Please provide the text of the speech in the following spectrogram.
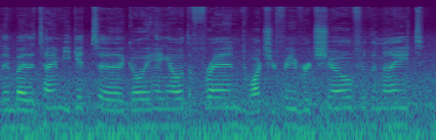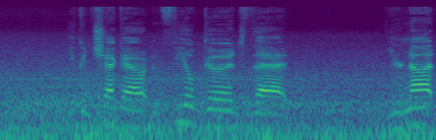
then by the time you get to go hang out with a friend, watch your favorite show for the night, you can check out and feel good that you're not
